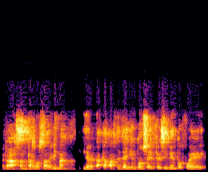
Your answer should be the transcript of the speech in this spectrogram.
¿verdad? Santa Rosa de Lima. Y de verdad que a partir de allí entonces el crecimiento fue,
